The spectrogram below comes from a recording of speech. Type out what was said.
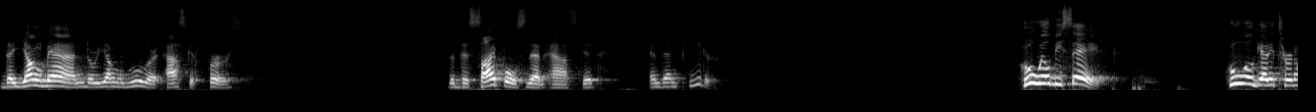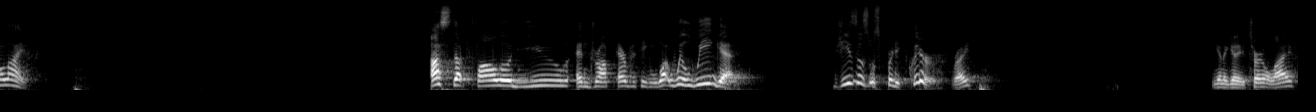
The young man, the young ruler, asked it first. The disciples then asked it, and then Peter. Who will be saved? Who will get eternal life? Us that followed you and dropped everything, what will we get? Jesus was pretty clear, right? You're going to get eternal life,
